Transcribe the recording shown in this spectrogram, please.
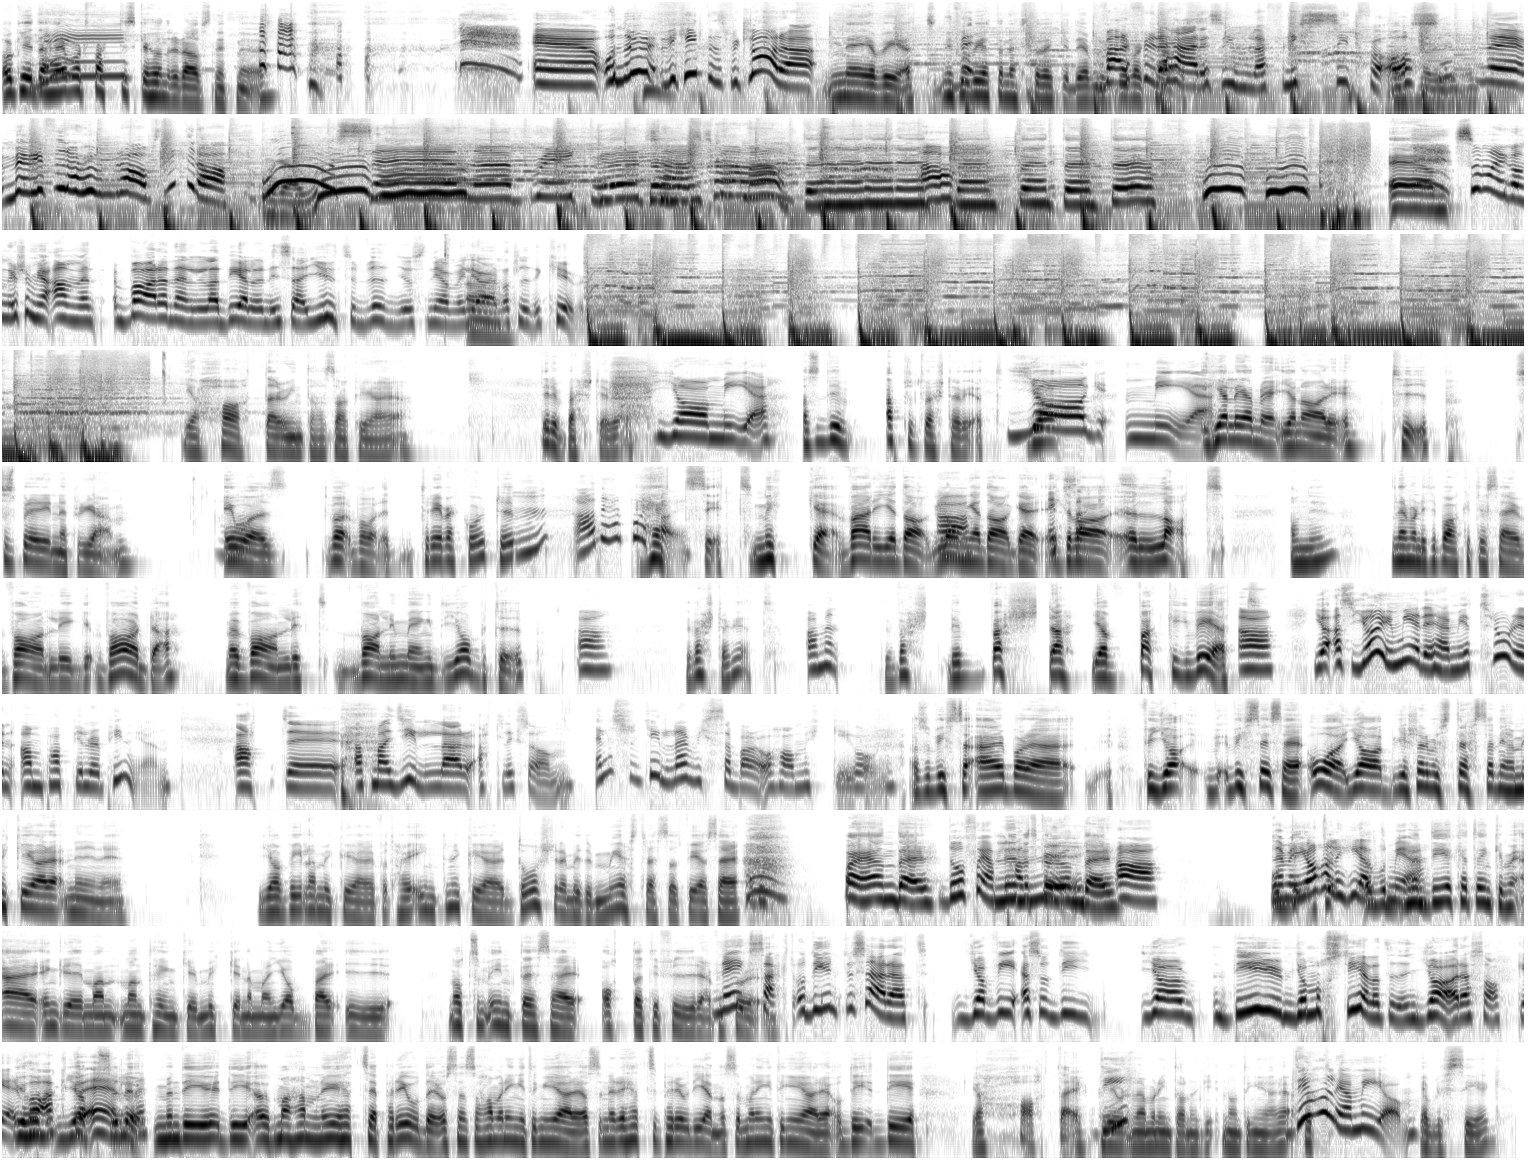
Okej, det här är vårt faktiska hundrade avsnitt nu. Eh, och nu, vi kan inte ens förklara Nej, jag vet. Ni får veta nästa vecka. Det blir, varför var det här är så himla fnissigt för oss. Nej, men vi firar 100 avsnitt idag! Woo! Celebrate good times, come on! Woo. Ehm, Så många gånger som jag använt bara den lilla delen i så här Youtube-videos när jag vill Ah. göra något lite kul. Jag hatar att inte ha saker att göra. Det är det värsta jag vet. Jag med. Alltså det är absolut värsta jag vet. Jag, Jag med. hela jävla januari, typ, så spelade jag in ett program. It was, vad, var det, tre veckor typ? Ja, det höll på ett tag. Hetsigt, mycket, varje dag, Ja, långa dagar. Det exakt. var a lot. Och nu, när man är tillbaka till så här vanlig vardag, med vanligt, vanlig mängd jobb typ. Ja. Det värsta jag vet. Ja, men, Det värsta, det värsta jag fucking vet. ja. Ja, alltså jag är ju med dig här men jag tror det är en unpopular opinion. Att, eh, att man gillar att liksom, eller så gillar vissa bara att ha mycket igång. Alltså vissa är bara, för jag, vissa är såhär, åh jag, jag känner mig stressad när jag har mycket att göra. Nej nej nej. Jag vill ha mycket att göra, för att har jag inte mycket att göra då känner jag mig typ mer stressad för jag säger vad händer? Då får jag Livet panik. går under. Ja. Nej men det- jag håller helt med. Men det kan jag tänka mig är en grej man, man tänker mycket när man jobbar i något som inte är så här 8 till 4. Nej exakt, och det är ju inte så här att jag vet, alltså det, jag, det är ju, jag måste ju hela tiden göra saker, Jo, vara ja, aktuell. absolut, men det är ju, det är, man hamnar ju i hetsiga perioder och sen så har man ingenting att göra, och sen är det hetsig period igen och så har man ingenting att göra och det, det jag hatar perioder när man inte har någonting- någonting att göra. Det håller jag med om. Jag blir seg,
